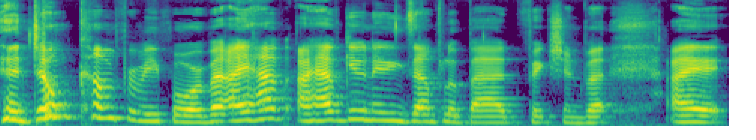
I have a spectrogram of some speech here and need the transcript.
don't come for me for, but I have I have given an example of bad fiction. But I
